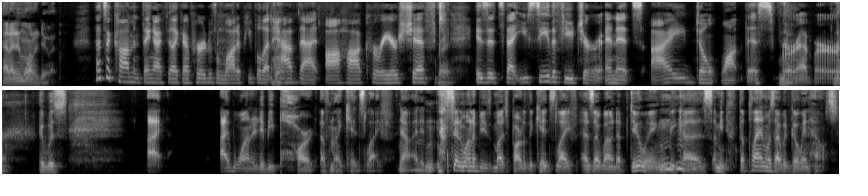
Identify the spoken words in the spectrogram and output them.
And I didn't want to do it. That's a common thing I feel like I've heard with a lot of people that have that aha career shift Right. is it's that you see the future and it's I don't want this forever. It was, I, I wanted to be part of my kid's life. Now, I mm-hmm. didn't, I didn't want to be as much part of the kid's life as I wound up doing mm-hmm. because, I mean, the plan was I would go in house.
